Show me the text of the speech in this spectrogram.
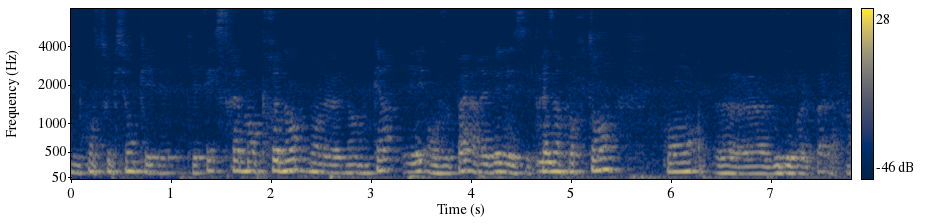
une, construction qui est, qui est, extrêmement prenante dans le, dans le bouquin et on ne veut pas la révéler. C'est très important qu'on ne euh, vous dévoile pas la fin.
